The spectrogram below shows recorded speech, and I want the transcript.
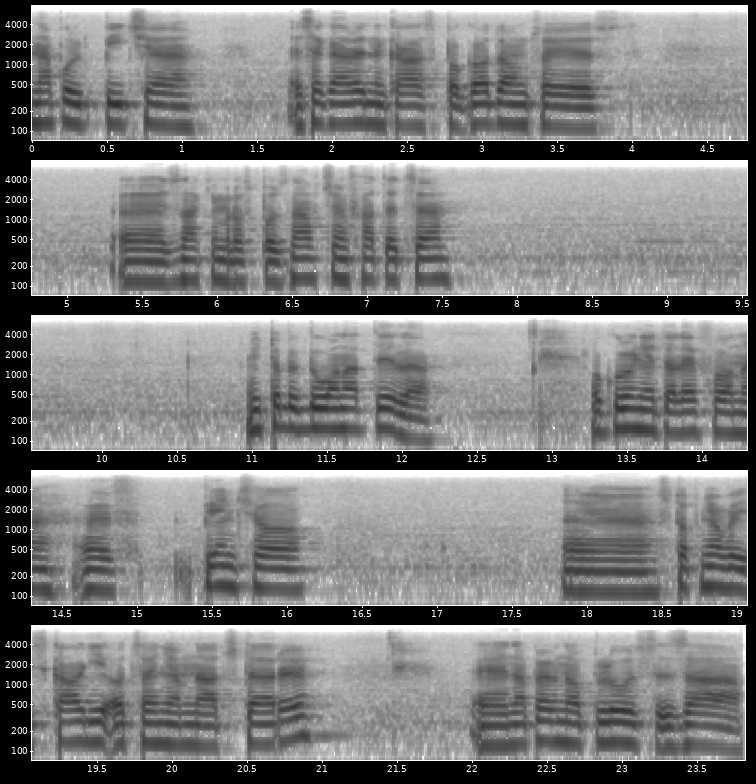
na pulpicie zegarynka z pogodą, co jest znakiem rozpoznawczym w HTC. No i to by było na tyle. Ogólnie telefon e, w 5 stopniowej skali oceniam na 4. E, Na pewno plus za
